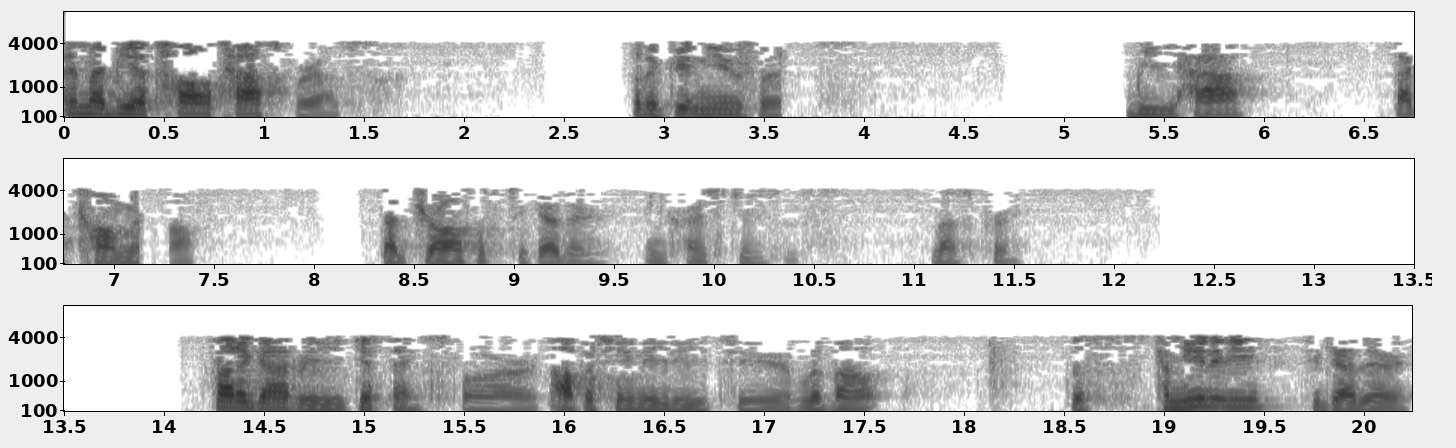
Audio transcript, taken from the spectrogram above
it might be a tall task for us. But the good news is we have that common love that draws us together in Christ Jesus. Let's pray. Father God, we give thanks for the opportunity to live out this community together,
